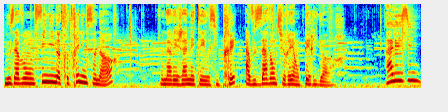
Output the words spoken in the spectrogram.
Nous avons fini notre training sonore. Vous n'avez jamais été aussi prêt à vous aventurer en Périgord. Allez-y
